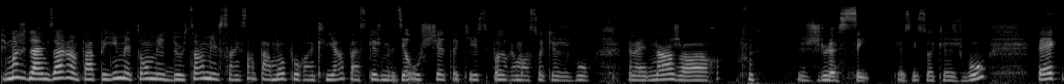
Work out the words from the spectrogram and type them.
Puis moi, j'ai de la misère à me faire payer, mettons, 1200, 1500 par mois pour un client parce que je me dis, oh shit, ok, c'est pas vraiment ça que je vaux. Mais maintenant, genre, je le sais que c'est ça que je vaux. Fait que,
